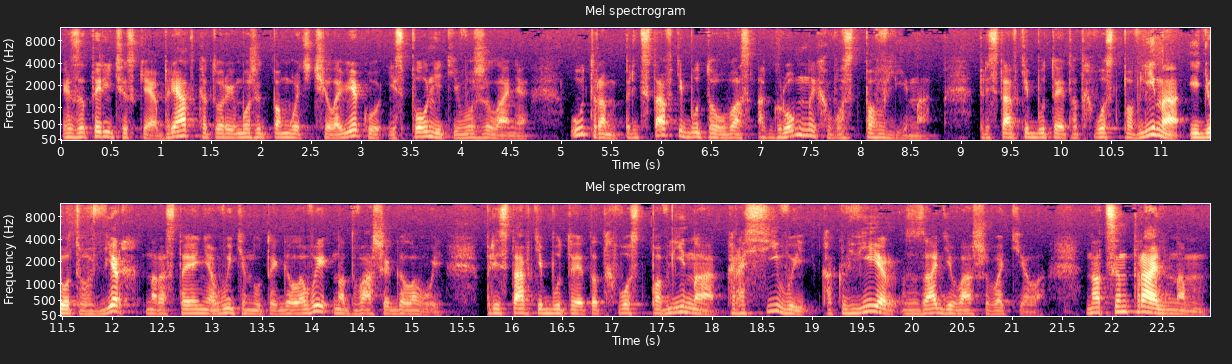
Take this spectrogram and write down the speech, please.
эзотерический обряд, который может помочь человеку исполнить его желание. Утром представьте, будто у вас огромный хвост павлина. Представьте, будто этот хвост павлина идет вверх на расстояние вытянутой головы над вашей головой. Представьте, будто этот хвост павлина красивый, как веер сзади вашего тела. На центральном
